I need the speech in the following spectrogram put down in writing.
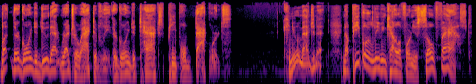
But they're going to do that retroactively. They're going to tax people backwards. Can you imagine that? Now, people are leaving California so fast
